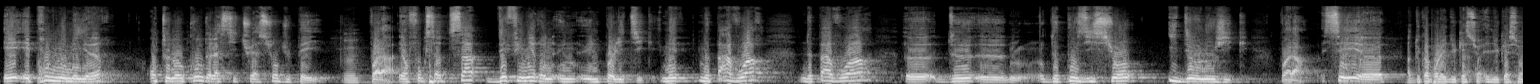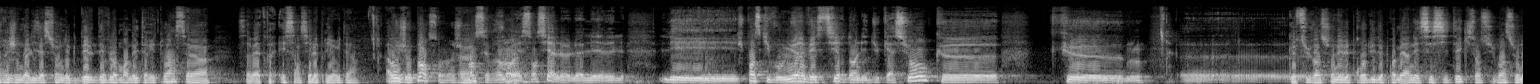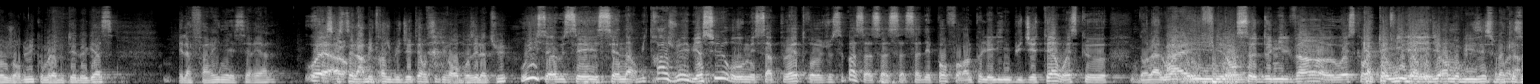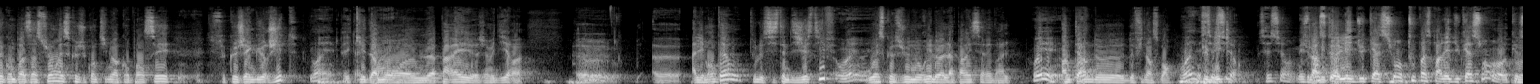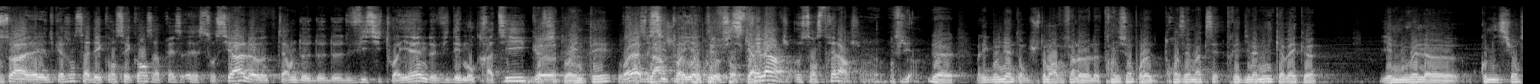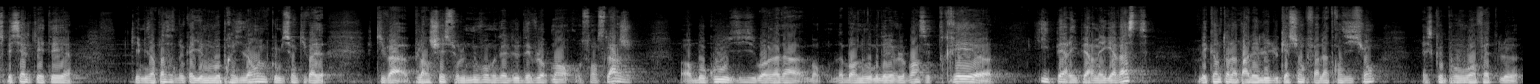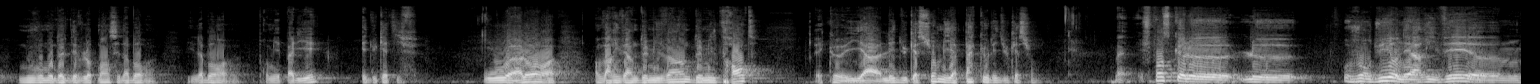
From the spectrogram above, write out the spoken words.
et, et prendre le meilleur en tenant compte de la situation du pays. Mmh. Voilà. Et en fonction de ça, définir une, une, une, politique. Mais ne pas avoir, ne pas avoir euh, de, euh, de position idéologique. Voilà, c'est euh... en tout cas pour l'éducation, éducation, régionalisation, donc développement des territoires, ça va être essentiel et prioritaire. Ah oui, je pense, hein. je pense que c'est vraiment essentiel. Les, les, je pense qu'il vaut mieux investir dans l'éducation que que euh... que subventionner les produits de première nécessité qui sont subventionnés aujourd'hui, comme la bouteille de gaz et la farine et les céréales. Ouais, Est-ce que c'est l'arbitrage budgétaire aussi qui va reposer là-dessus. Oui, c'est un arbitrage, oui, bien sûr, mais ça peut être, je sais pas, ça, ça, ça, ça dépend, il faut un peu les lignes budgétaires, ou est-ce que dans la loi ah, des finances 2020, euh, ou est-ce qu'on a mis les... dire à mobiliser sur la caisse de compensation, est-ce que je continue à compenser ce que j'ingurgite, ouais, et qui est dans mon euh, appareil, j'allais dire, euh, euh, alimentaire, tout le système digestif, ou est-ce que je nourris l'appareil cérébral oui, en termes de, de, financement Oui, c'est sûr, c'est sûr. Mais je pense que l'éducation, tout passe par l'éducation, que ce mm. soit l'éducation, ça a des conséquences après euh, sociales, en termes de, de, de vie citoyenne, de vie démocratique, de euh, citoyenneté, voilà, de citoyenneté au sens très large, au sens très large. Euh, Malik donc justement, on va faire la transition pour le troisième axe, c'est très dynamique avec. il y a une nouvelle commission spéciale qui a été qui est mise en place. En tout cas, il y a un nouveau président, une commission qui va qui va plancher sur le nouveau modèle de développement au sens large. Alors beaucoup disent bon d'abord le nouveau modèle de développement c'est très euh, hyper hyper méga vaste, mais quand on a parlé de l'éducation pour faire la transition, est-ce que pour vous en fait le nouveau modèle de développement c'est d'abord d'abord euh, premier palier éducatif? Ou alors on va arriver en 2020, 2030 et qu'il y a l'éducation mais il n'y a pas que l'éducation. Ben, je pense que le, le aujourd'hui on est arrivé euh,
